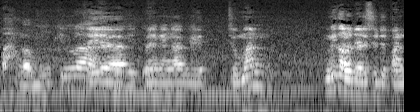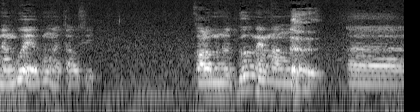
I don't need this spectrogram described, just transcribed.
ah nggak mungkin lah. Iya, gitu. banyak yang kaget. Cuman ini kalau dari sudut pandang gue ya, gue nggak tahu sih. Kalau menurut gue memang eh,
